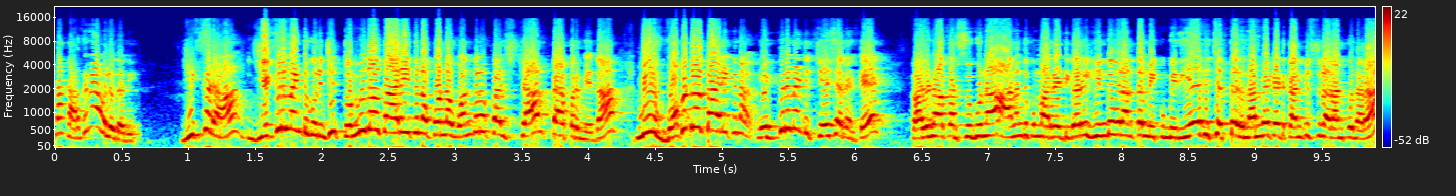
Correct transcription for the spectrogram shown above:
నాకు అర్థం అవ్వలేదు అది. ఇక్కడ అగ్రిమెంట్ గురించి తొమ్మిదో తారీఖున కొన్న వంద రూపాయల స్టాంప్ పేపర్ మీద మీరు ఒకటో తారీఖున అగ్రిమెంట్ చేశారంటే కరుణాకర్ సుగుణ ఆనంద్ కుమార్ రెడ్డి గారు హిందువులంతా మీకు మీరు ఏది చెప్తారు నమ్మేటట్టు కనిపిస్తున్నారు అనుకున్నారా?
